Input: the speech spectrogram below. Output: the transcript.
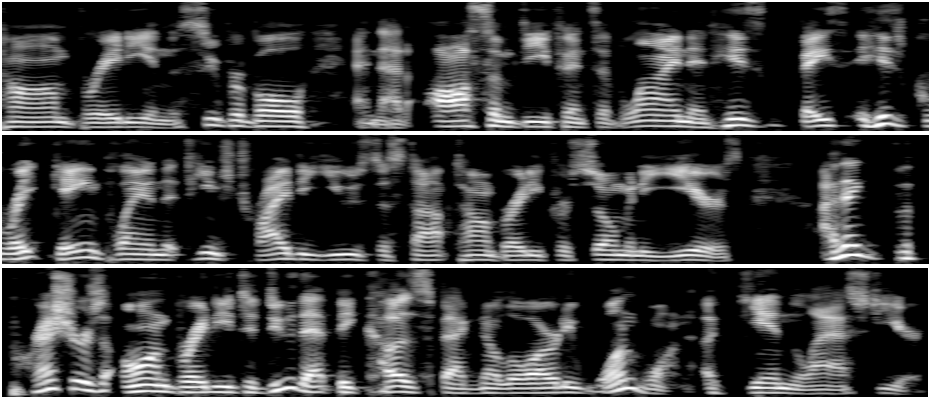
Tom Brady in the Super Bowl and that awesome defensive line and his base his great game plan that teams tried to use to stop Tom Brady for so many years. I think the pressure's on Brady to do that because Spagnuolo already won one again last year.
